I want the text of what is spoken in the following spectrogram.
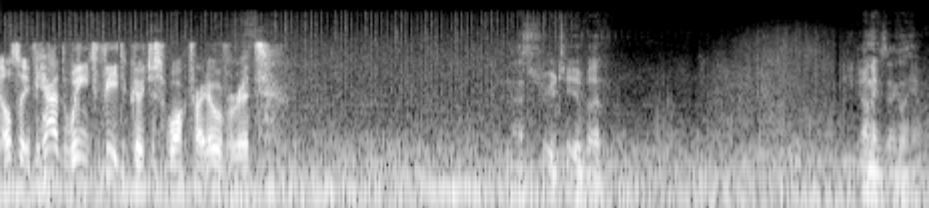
Also, if he had winged feet, he could have just walked right over it. And that's true too, but you don't exactly have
